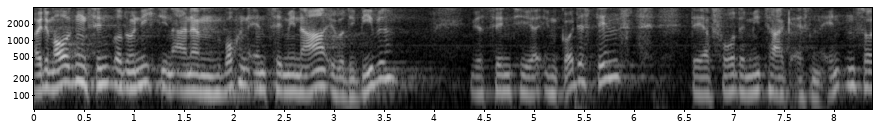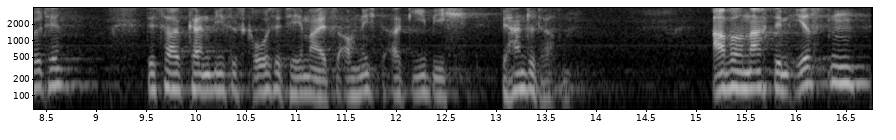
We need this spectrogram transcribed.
Heute Morgen sind wir nun nicht in einem Wochenendseminar über die Bibel. Wir sind hier im Gottesdienst, der vor dem Mittagessen enden sollte. Deshalb kann dieses große Thema jetzt auch nicht ergiebig behandelt werden. Aber nach dem ersten,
